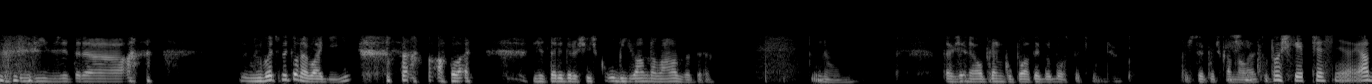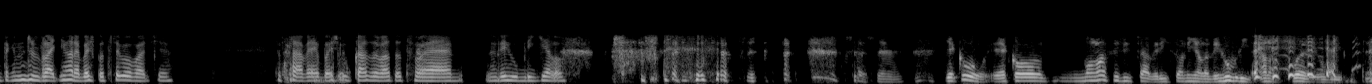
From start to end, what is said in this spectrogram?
musím říct, že teda vůbec mi to nevadí, ale že tady trošičku ubývám na váze teda. No. Takže neopren kupovat je blbost teď, že? Prostě počkám na léto. Počkej, přesně. Já tak v létě ho nebudeš potřebovat, že? To právě budeš ukazovat to tvoje vyhublý tělo. Přesně. Děkuju. Jako, mohla si říct třeba vyrýsovaný, ale vyhublý. Ano, to je vyhublý.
